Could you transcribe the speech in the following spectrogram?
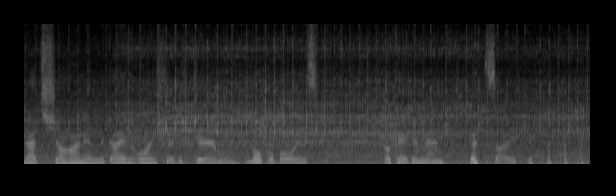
That's Shawn, and the guy in the orange shirt is Jeremy. Local boys. Okay, they're men. Sorry.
